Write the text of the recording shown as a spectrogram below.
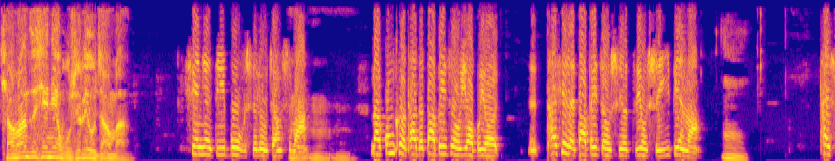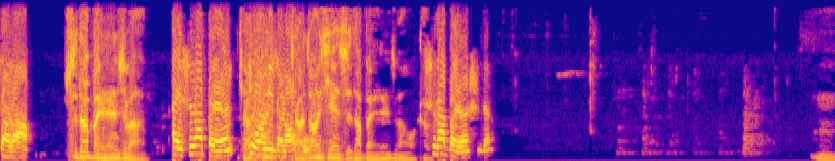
小房子先念五十六章吧，先念第一部五十六章是吧？嗯嗯那功课他的大悲咒要不要？呃，他现在大悲咒是只有十一遍了，嗯，太少了。是他本人是吧？哎，是他本人，假六二年的老虎，假装先是他本人是吧？我看，是他本人，是的。嗯。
